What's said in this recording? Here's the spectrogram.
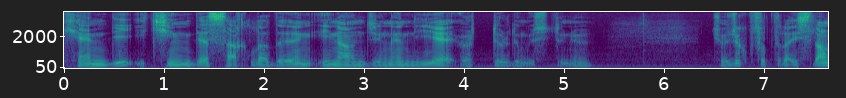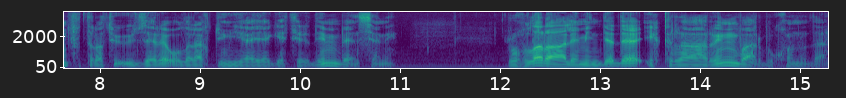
kendi içinde sakladığın inancını niye örttürdün üstünü? Çocuk fıtra, İslam fıtratı üzere olarak dünyaya getirdim ben seni. Ruhlar aleminde de ikrarın var bu konuda.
